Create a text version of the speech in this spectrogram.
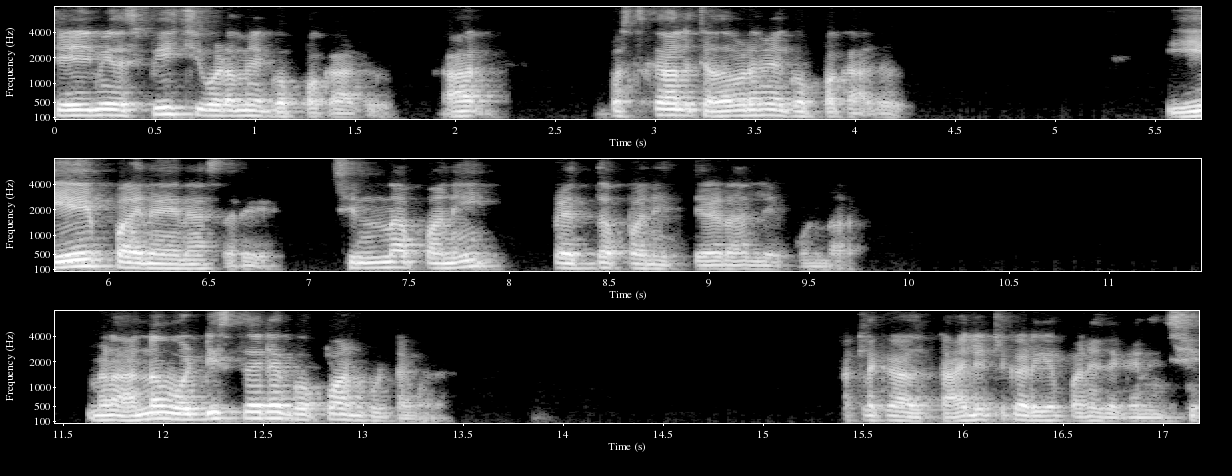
స్టేజ్ మీద స్పీచ్ ఇవ్వడమే గొప్ప కాదు. పుస్తకాలు చదవడమే గొప్ప కాదు. ఏ పని అయినా సరే చిన్న పని, పెద్ద పని తేడా లేకుండా మనం అన్నం వడ్డిస్తేనే గొప్ప అనుకుంటాం కదా అట్లా కాదు. టాయిలెట్లు కడిగే పని దగ్గర నుంచి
